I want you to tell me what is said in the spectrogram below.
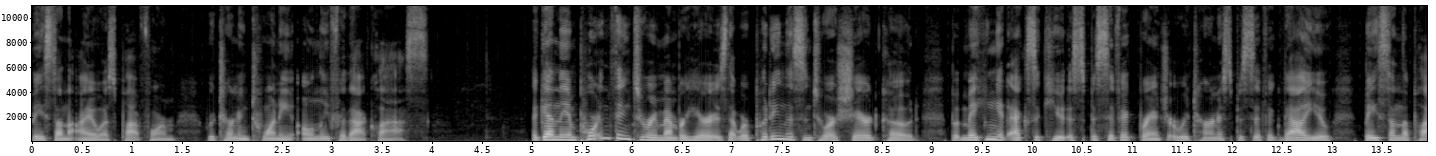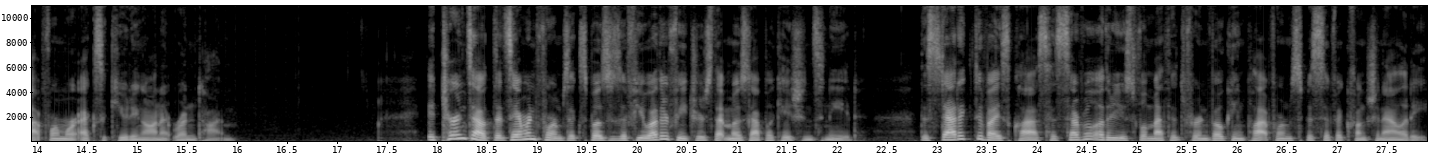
based on the iOS platform, returning 20 only for that class. Again, the important thing to remember here is that we're putting this into our shared code, but making it execute a specific branch or return a specific value based on the platform we're executing on at runtime. It turns out that Xamarin Forms exposes a few other features that most applications need. The static device class has several other useful methods for invoking platform-specific functionality.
